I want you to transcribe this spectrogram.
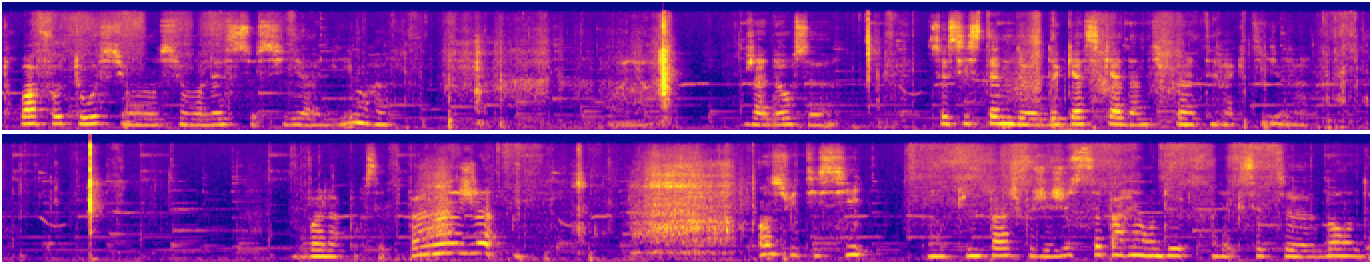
trois photos si on, si on laisse ceci euh, libre. Voilà. J'adore ce, ce, système de, cascade un petit peu interactive. Voilà pour cette page. Ensuite ici, une page que j'ai juste séparée en deux avec cette euh, bande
